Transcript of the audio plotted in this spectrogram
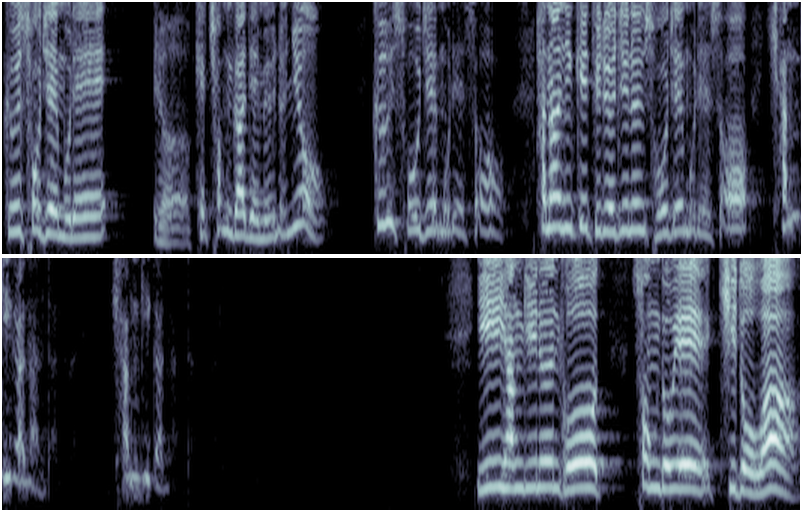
그 소재물에 이렇게 첨가되면은요, 그 소재물에서 하나님께 드려지는 소재물에서 향기가 난단 말이에요. 향기가 난단 말이에요. 이 향기는 곧 성도의 기도와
